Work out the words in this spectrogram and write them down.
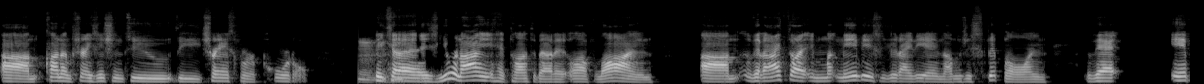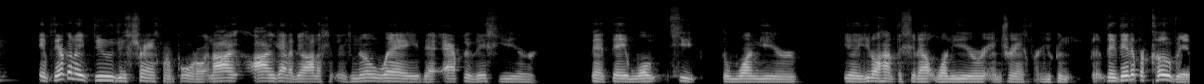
um, kind of transition to the transfer portal mm-hmm. because you and I had talked about it offline. Um, that I thought it, maybe it's a good idea, and I'm just spitballing that if if they're going to do this transfer portal, and I I got to be honest, there's no way that after this year that they won't keep the one year. You know, you don't have to sit out one year and transfer. You can. They did it for COVID.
